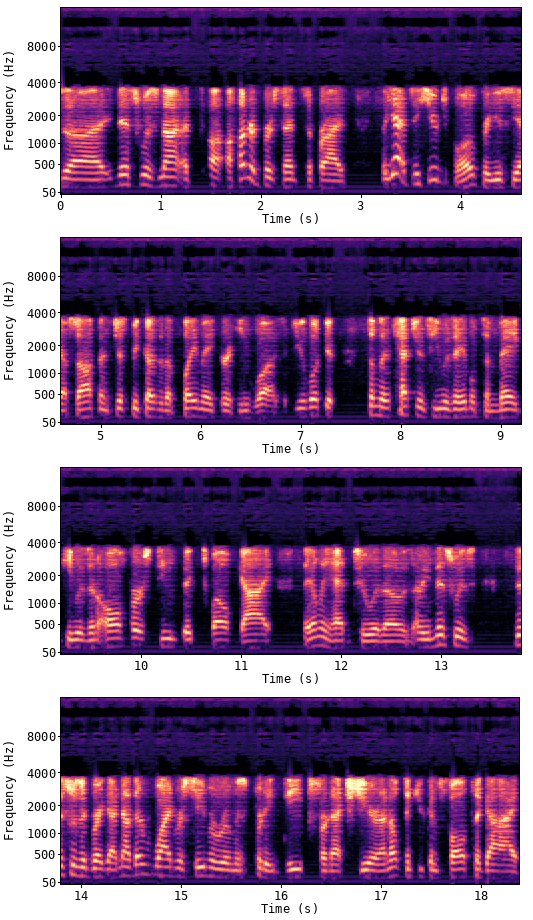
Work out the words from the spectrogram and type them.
Uh, this was not a hundred percent surprise, but yeah, it's a huge blow for UCF's offense just because of the playmaker he was. If you look at some of the catches he was able to make, he was an all first team Big 12 guy. They only had two of those. I mean, this was this was a great guy. Now their wide receiver room is pretty deep for next year. I don't think you can fault a guy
